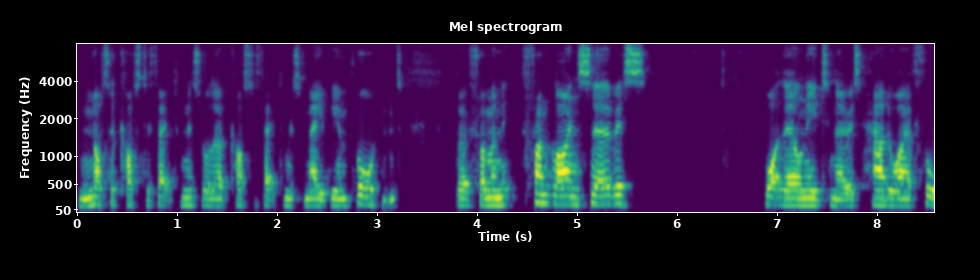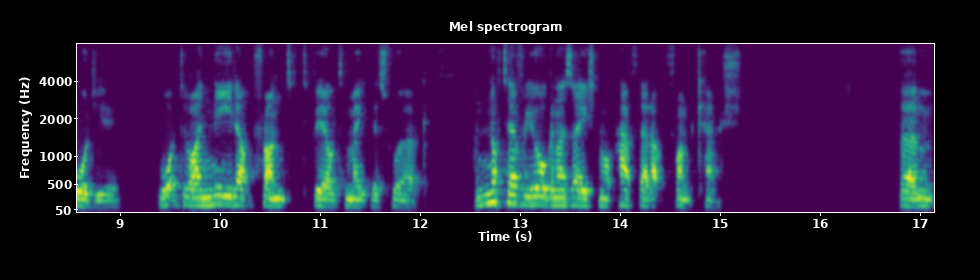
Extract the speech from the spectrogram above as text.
not a cost effectiveness, although cost effectiveness may be important. But from a frontline service, what they'll need to know is how do I afford you? What do I need up front to be able to make this work? And not every organization will have that upfront cash. Um,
